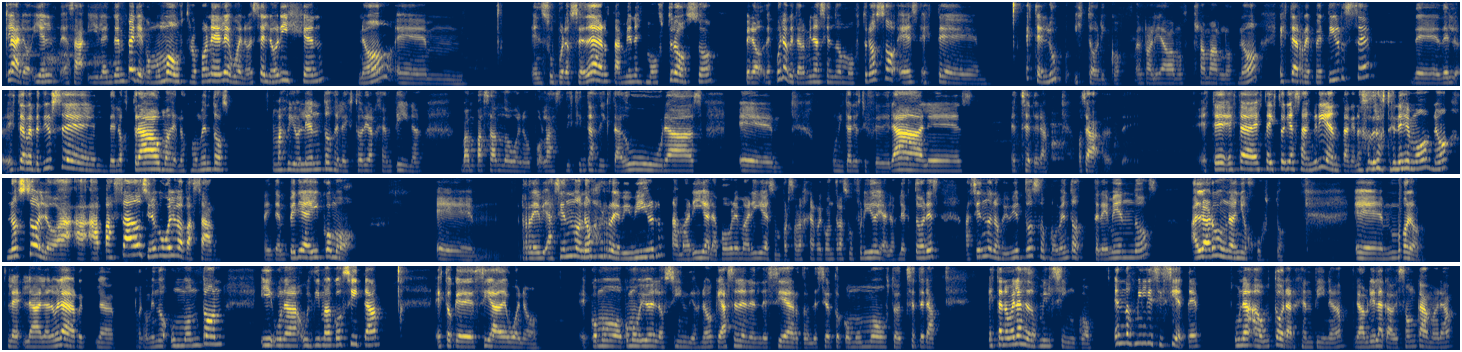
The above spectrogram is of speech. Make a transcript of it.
Claro, y, el, y la intemperie como monstruo, ponele, bueno, es el origen ¿no? Em, en su proceder también es monstruoso, pero después lo que termina siendo monstruoso es este, este loop histórico, en realidad vamos a llamarlo, ¿no? Este repetirse de, este repetirse de los traumas, de los momentos más violentos de la historia argentina. Van pasando, bueno, por las distintas dictaduras, eh, unitarios y federales, etcétera. O sea, este, esta, esta, historia sangrienta que nosotros tenemos, ¿no? No solo ha, pasado, sino que vuelve a pasar. La intemperie ahí como eh, haciéndonos revivir a María, la pobre María es un personaje recontrasufrido, y a los lectores, haciéndonos vivir todos esos momentos tremendos a lo largo de un año justo. Eh, bueno, la, novela la recomiendo un montón. Y una última cosita, esto que decía de, bueno, eh, cómo, cómo, viven los indios, ¿no? ¿Qué hacen en el desierto? El desierto como un monstruo, etc. Esta novela es de 2005. En 2017, una autora argentina, Gabriela Cabezón Cámara,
